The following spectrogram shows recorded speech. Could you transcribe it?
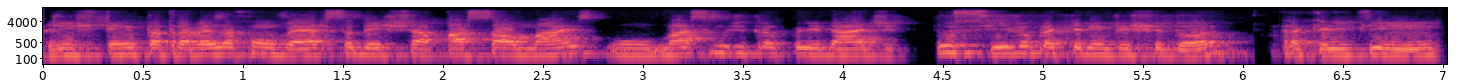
a gente tenta, através da conversa, deixar passar o, mais, o máximo de tranquilidade possível para aquele investidor, para aquele cliente,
